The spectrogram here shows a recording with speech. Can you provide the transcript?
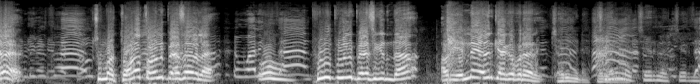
ஏல சார். சும்மா தொலை தொலைன்னு பேசாதல. புழு புழுன்னு பேசிக்கிட்டு இருந்தா அவர் என்ன ஏதுன்னு கேட்க போறாரு? சரிங்கண்ணே சரிங்க. சரிண்ணே சரிண்ணே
